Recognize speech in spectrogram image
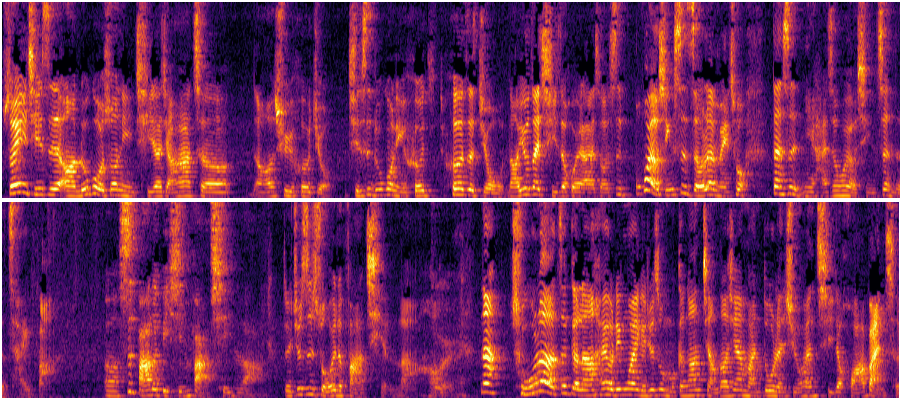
所以其实呃，如果说你骑了脚踏车，然后去喝酒，其实如果你喝喝着酒，然后又再骑着回来的时候，是不会有刑事责任，没错，但是你还是会有行政的裁罚。呃，是罚的比刑法轻啦。对，就是所谓的罚钱啦，哈。对，那除了这个呢，还有另外一个，就是我们刚刚讲到，现在蛮多人喜欢骑的滑板车。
